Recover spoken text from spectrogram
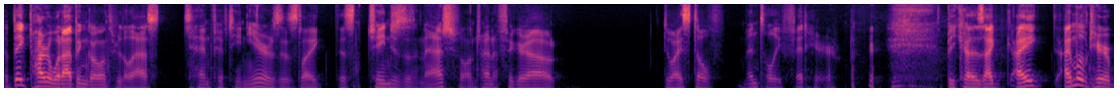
a big part of what I've been going through the last 10, 15 years is like this changes in Nashville and trying to figure out do I still mentally fit here? because I, I, I moved here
